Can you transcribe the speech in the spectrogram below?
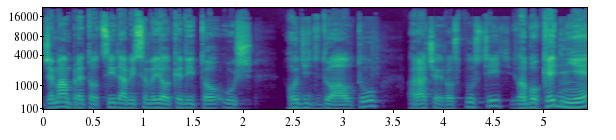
že mám preto cít, aby som vedel, kedy to už hodiť do autu a radšej rozpustiť, lebo keď nie,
